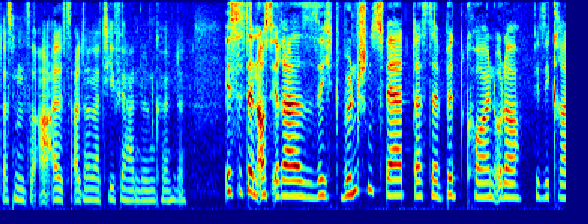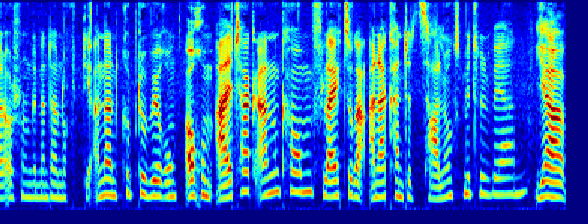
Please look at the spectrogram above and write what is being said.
dass man es als Alternative handeln könnte. Ist es denn aus Ihrer Sicht wünschenswert, dass der Bitcoin oder wie Sie gerade auch schon genannt haben, noch die anderen Kryptowährungen auch im Alltag ankommen, vielleicht sogar anerkannte Zahlungsmittel werden? Ja,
